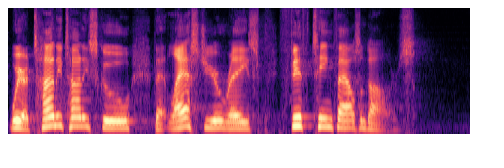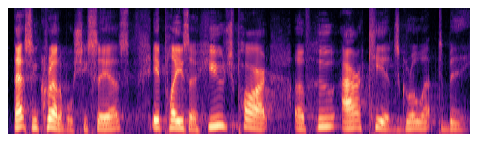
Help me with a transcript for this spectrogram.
We're a tiny, tiny school that last year raised $15,000. That's incredible, she says. It plays a huge part of who our kids grow up to be.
